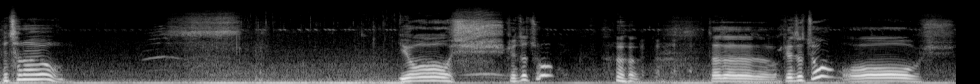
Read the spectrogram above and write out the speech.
괜찮아요. 이야 씨. 괜찮죠? 자자자자 괜찮죠? 오 씨.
